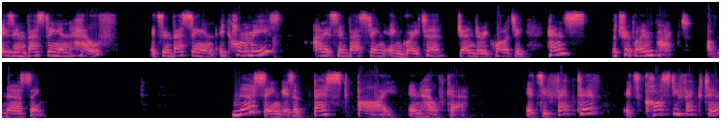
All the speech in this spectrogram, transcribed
is investing in health, it's investing in economies, and it's investing in greater gender equality. Hence, the triple impact of nursing. Nursing is a best buy in healthcare. It's effective, it's cost effective,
